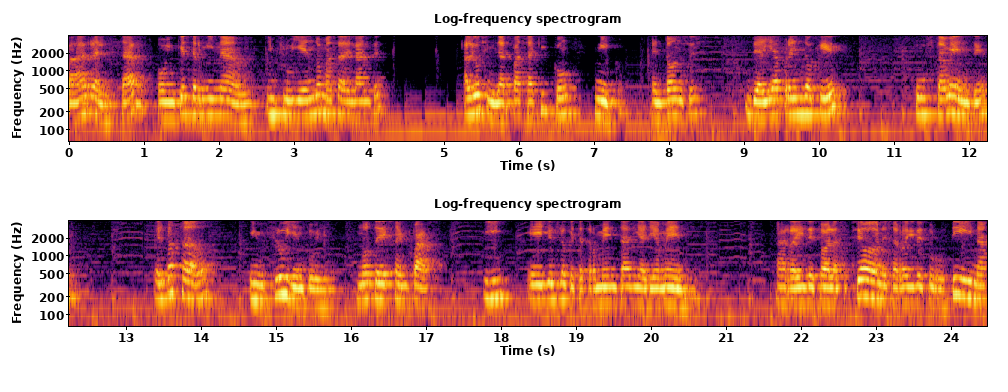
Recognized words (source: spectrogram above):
va a realizar o en qué termina influyendo más adelante. Algo similar pasa aquí con Nico. Entonces, de ahí aprendo que justamente el pasado influye en tu vida, no te deja en paz y ello es lo que te atormenta diariamente. A raíz de todas las acciones, a raíz de tu rutina,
